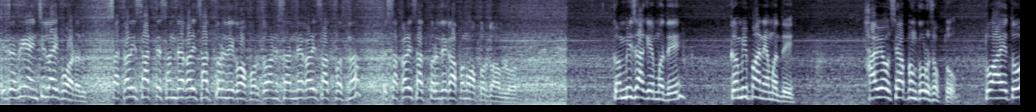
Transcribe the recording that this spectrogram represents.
की जसं की ह्यांची लाईफ वाढेल. सकाळी सात ते संध्याकाळी सातपर्यंत एक वापरतो आणि संध्याकाळी सातपासनं ते सकाळी सातपर्यंत एक आपण वापरतो हा ब्लोअर कमी जागेमध्ये कमी पाण्यामध्ये हा व्यवसाय आपण करू शकतो. तो आहे तो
